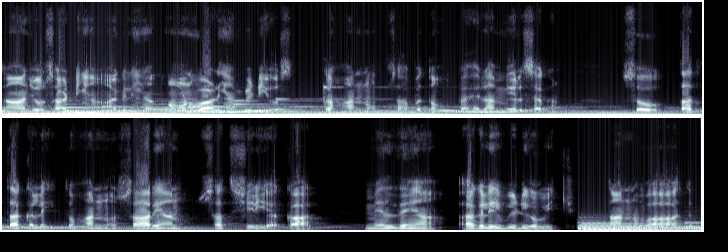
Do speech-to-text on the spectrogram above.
ਤਾਂ ਜੋ ਸਾਡੀਆਂ ਅਗਲੀਆਂ ਆਉਣ ਵਾਲੀਆਂ ਵੀਡੀਓਜ਼ ਤੁਹਾਨੂੰ ਸਭ ਤੋਂ ਪਹਿਲਾਂ ਮਿਲ ਸਕਣ। ਸੋ, ਤਦ ਤੱਕ ਲਈ ਤੁਹਾਨੂੰ ਸਾਰਿਆਂ ਨੂੰ ਸਤਿ ਸ਼੍ਰੀ ਅਕਾਲ। ਮਿਲਦੇ ਹਾਂ ਅਗਲੀ ਵੀਡੀਓ ਵਿੱਚ। ਧੰਨਵਾਦ।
